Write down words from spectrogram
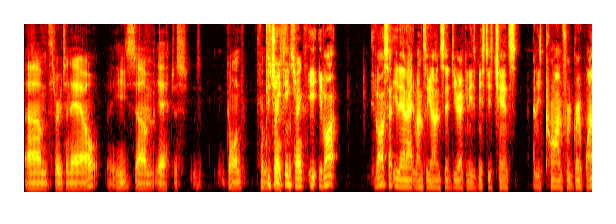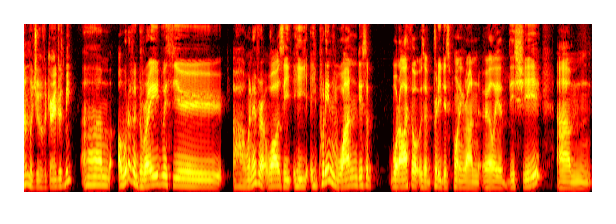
um, through to now, he's um, yeah just gone from Did you strength think to strength. if I if I sat you down eight months ago and said, "Do you reckon he's missed his chance and he's prime for a Group One?" Would you have agreed with me? Um, I would have agreed with you. Oh, whenever it was, he he he put in one dis- what I thought was a pretty disappointing run earlier this year. Um,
